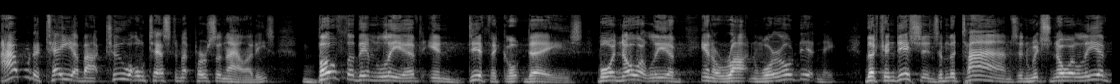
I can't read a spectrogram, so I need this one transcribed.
I want to tell you about two Old Testament personalities. Both of them lived in difficult days. Boy, Noah lived in a rotten world, didn't he? The conditions and the times in which Noah lived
